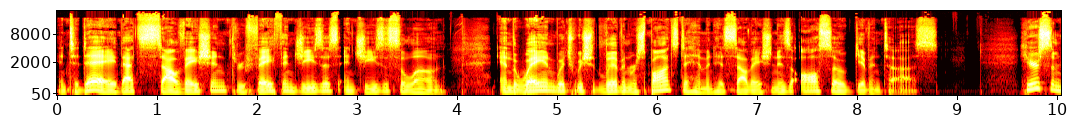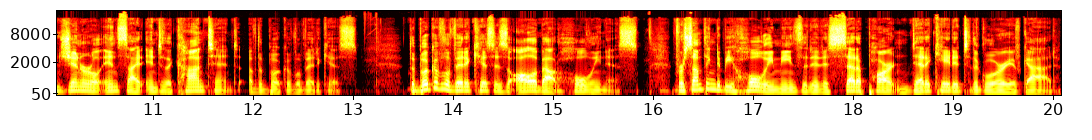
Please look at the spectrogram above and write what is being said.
And today, that's salvation through faith in Jesus and Jesus alone. And the way in which we should live in response to Him and His salvation is also given to us. Here's some general insight into the content of the book of Leviticus. The book of Leviticus is all about holiness. For something to be holy means that it is set apart and dedicated to the glory of God.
